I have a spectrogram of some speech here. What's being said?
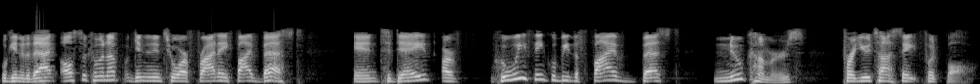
we'll get into that. Also coming up, we're getting into our Friday five best, and today our who we think will be the five best newcomers for Utah State football.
